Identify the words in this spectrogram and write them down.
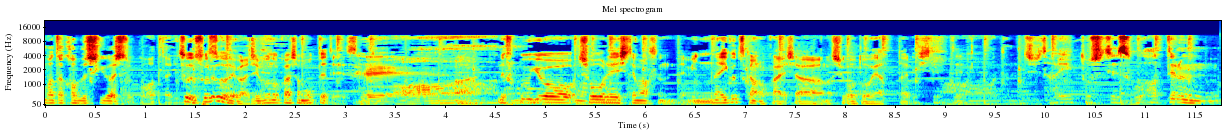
また株式会社と変わったりそうです。それぞれが自分の会社持っててですね。はい。で、副業奨励してますんで、みんないくつかの会社の仕事をやったりしていて、でも時代としてすごい合ってるん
